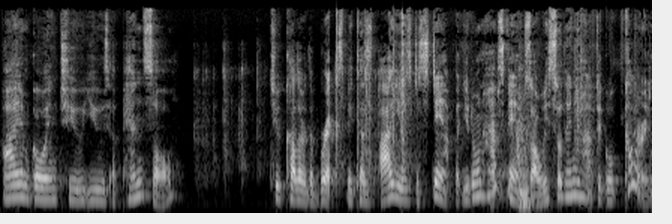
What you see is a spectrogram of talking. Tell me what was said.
I am going to use a pencil to color the bricks because I used a stamp, but you don't have stamps always, so then you have to go coloring.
